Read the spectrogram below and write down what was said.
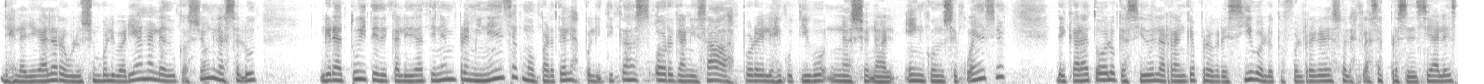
Desde la llegada de la Revolución Bolivariana, la educación y la salud gratuita y de calidad tienen preeminencia como parte de las políticas organizadas por el Ejecutivo Nacional. En consecuencia, de cara a todo lo que ha sido el arranque progresivo, lo que fue el regreso a las clases presenciales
